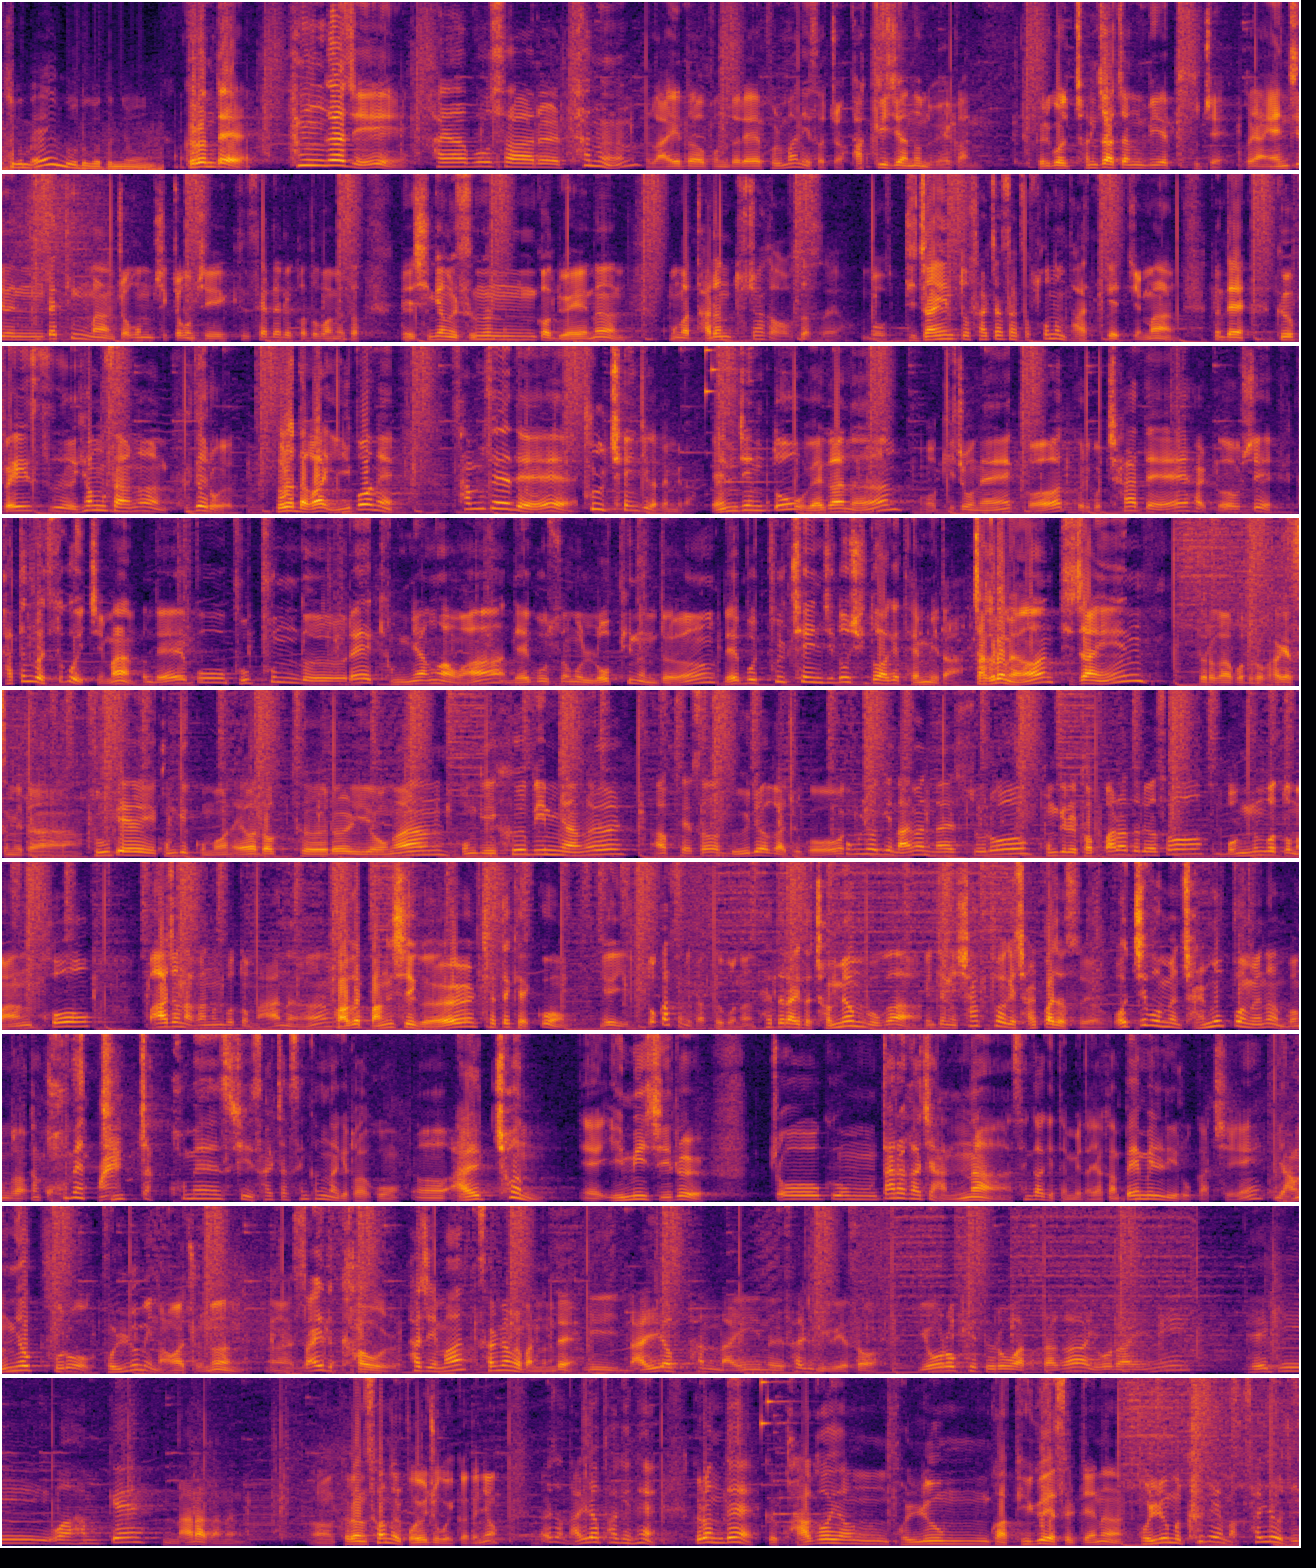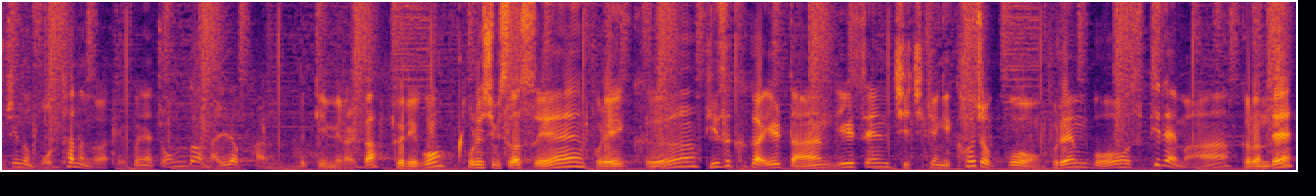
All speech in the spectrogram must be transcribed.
지금 A 모드거든요. 그런데 한 가지 하야부사를 타는 라이더 분들의 불만이 있었죠. 바뀌지 않는 외관. 그리고 전자장비의 부재. 그냥 엔진 세팅만 조금씩 조금씩 그 세대를 거듭하면서 신경을 쓰는 것 외에는 뭔가 다른 투자가 없었어요. 뭐 디자인도 살짝살짝 손은 봤겠지만 근데 그 페이스 형상은 그대로요. 그러다가 이번에 3세대에 풀 체인지가 됩니다. 엔진도 외관은 어, 기존의 것 그리고 차대 할 것 없이 같은 걸 쓰고 있지만 내부 부품들의 경량화와 내구성을 높이는 등 내부 풀 체인지도 시도하게 됩니다. 자 그러면 디자인 들어가 보도록 하겠습니다. 두 개의 공기구멍 에어덕트를 이용한 공기 흡입량을 앞에서 늘려가지고 속력이 나면 날수록 공기를 더 빨아들여서 먹는 것도 많고 빠져나가는 것도 많은 과급 방식을 채택했고 예, 똑같습니다 그거는 헤드라이트 전면부가 굉장히 샤프하게 잘 빠졌어요 어찌 보면 잘못 보면은 뭔가 코멧 진짜 코멧이 살짝 생각나기도 하고 어, 알천의 이미지를 조금 따라가지 않나 생각이 됩니다. 약간 패밀리룩 같이 양옆으로 볼륨이 나와주는 어, 사이드 카울. 하지만 설명을 봤는데 이 날렵한 라인을 살리기 위해서 이렇게 들어왔다가 이 라인이 배기와 함께 날아가는 어, 그런 선을 보여주고 있거든요. 그래서 날렵하긴 해. 그런데 그 과거형 볼륨과 비교했을 때는 볼륨을 크게 막 살려주지는 못하는 것 같아요. 그냥 좀 더 날렵한 느낌이랄까? 그리고 포리시비서스의 브레이크 디스크가 일단 1cm 직경이 커졌고 브렘보 스티레마 그런데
